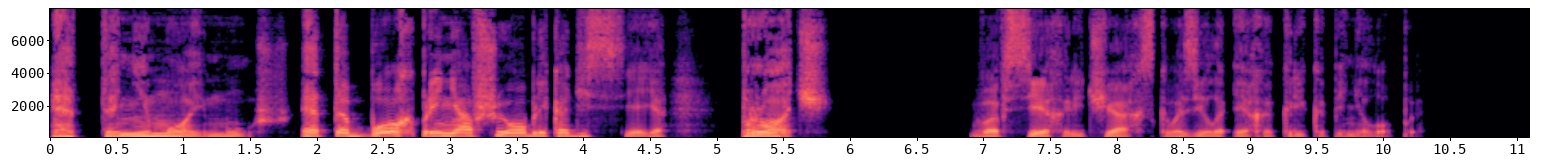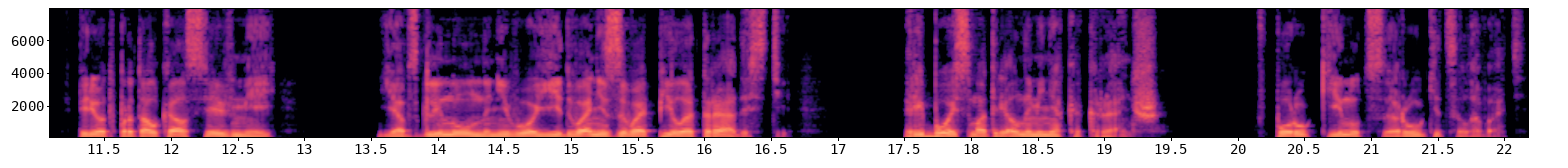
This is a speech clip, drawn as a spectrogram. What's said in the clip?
«Это не мой муж. Это бог, принявший облик Одиссея. Прочь!» Во всех речах сквозило эхо крика Пенелопы. Вперед протолкался Евмей. Я взглянул на него и едва не завопил от радости. Рябой смотрел на меня, как раньше. Впору кинуться, руки целовать.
